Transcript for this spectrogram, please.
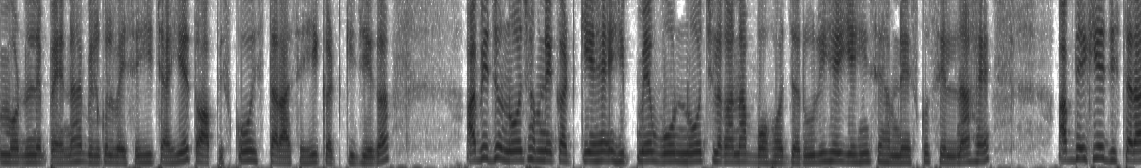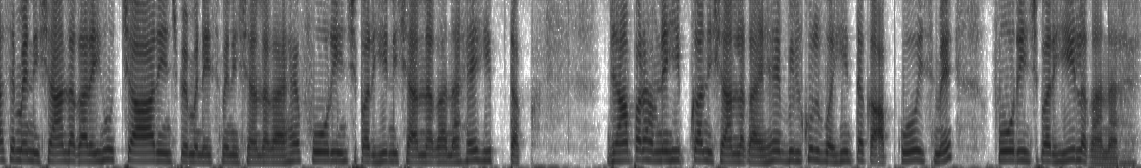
मॉडल ने पहना है, बिल्कुल वैसे ही चाहिए तो आप इसको इस तरह से ही कट कीजिएगा। अब ये जो नोच हमने कट किए हैं हिप में, वो नोच लगाना बहुत ज़रूरी है, यहीं से हमने इसको सिलना है। अब देखिए, जिस तरह से मैं निशान लगा रही हूँ, चार इंच पे मैंने इसमें निशान लगाया है फोर इंच पर ही निशान लगाना है हिप तक। जहाँ पर हमने हिप का निशान लगाए हैं, बिल्कुल वहीं तक आपको इसमें फोर इंच पर ही लगाना है।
